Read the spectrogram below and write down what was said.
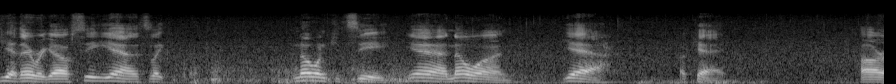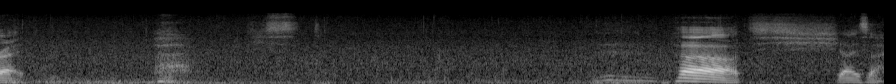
Yeah, there we go. See, yeah, it's like no one can see. Yeah, no one. Yeah. Okay. All right. Oh, Shiza. Ah.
